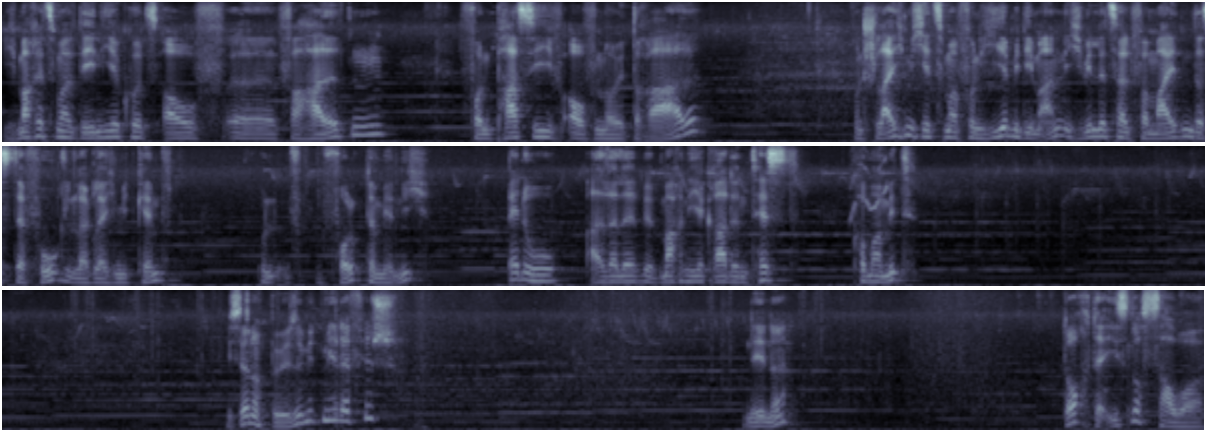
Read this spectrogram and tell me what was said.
Ich mache jetzt mal den hier kurz auf äh, Verhalten von passiv auf neutral. Und schleiche mich jetzt mal von hier mit ihm an. Ich will jetzt halt vermeiden, dass der Vogel da gleich mitkämpft. Und folgt er mir nicht? Benno, Alterle, wir machen hier gerade einen Test. Komm mal mit. Ist er noch böse mit mir, der Fisch? Nee, ne? Doch, der ist noch sauer.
